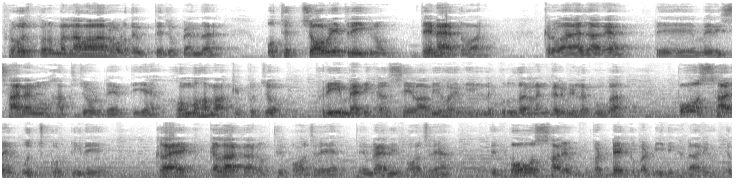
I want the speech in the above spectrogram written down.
ਫਿਰੋਜ਼ਪੁਰ ਮੱਲਾਵਾਲਾ ਰੋਡ ਦੇ ਉੱਤੇ ਜੋ ਪੈਂਦਾ ਉੱਥੇ 24 ਤਰੀਕ ਨੂੰ ਦਿਨ ਐਤਵਾਰ ਕਰਵਾਇਆ ਜਾ ਰਿਹਾ ਹੈ ਤੇ ਮੇਰੀ ਸਾਰਿਆਂ ਨੂੰ ਹੱਥ ਜੋੜ ਬੇਨਤੀ ਹੈ, ਹੁਮ ਹਮਾ ਕੇ ਪੁੱਜੋ। ਫ੍ਰੀ ਮੈਡੀਕਲ ਸੇਵਾ ਵੀ ਹੋਏਗੀ ਲ- ਗੁਰੂ ਦਾ ਲੰਗਰ ਵੀ ਲੱਗੂਗਾ। ਬਹੁਤ ਸਾਰੇ ਉੱਚ ਕੋਟੀ ਦੇ ਗਾਇਕ, ਕਲਾਕਾਰ ਉੱਥੇ ਪਹੁੰਚ ਰਹੇ ਆ ਤੇ ਮੈਂ ਵੀ ਪਹੁੰਚ ਰਿਹਾ। ਤੇ ਬਹੁਤ ਸਾਰੇ ਵੱਡੇ ਕਬੱਡੀ ਦੇ ਖਿਡਾਰੀ ਤੇ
